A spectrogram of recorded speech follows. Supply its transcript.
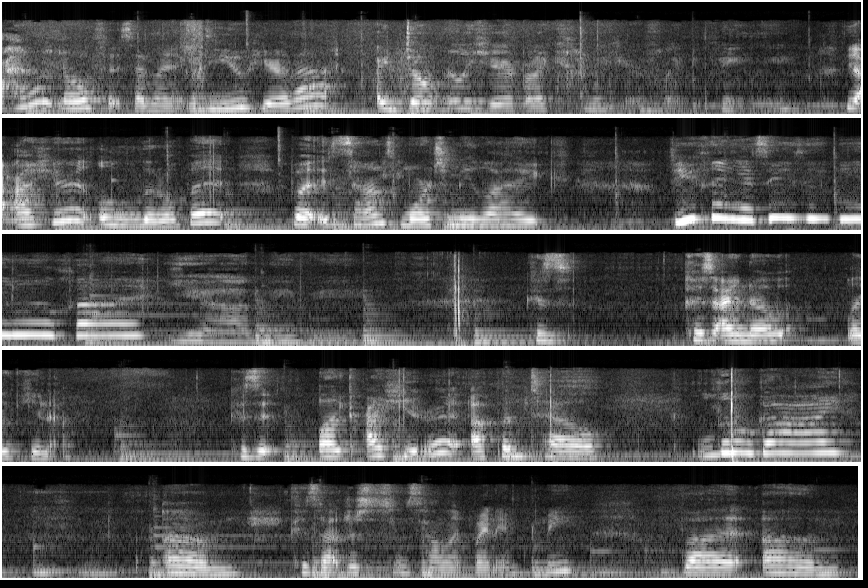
I don't know if it said my name. Do you hear that? I don't really hear it, but I kind of hear it like faintly. Yeah, I hear it a little bit, but it sounds more to me like, "Do you think it's easy being a little guy?" Yeah, maybe. Cause, cause I know, like you know, cause it like I hear it up until little guy, Mm-hmm. um, cause that just doesn't sound like my name to me. But um,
